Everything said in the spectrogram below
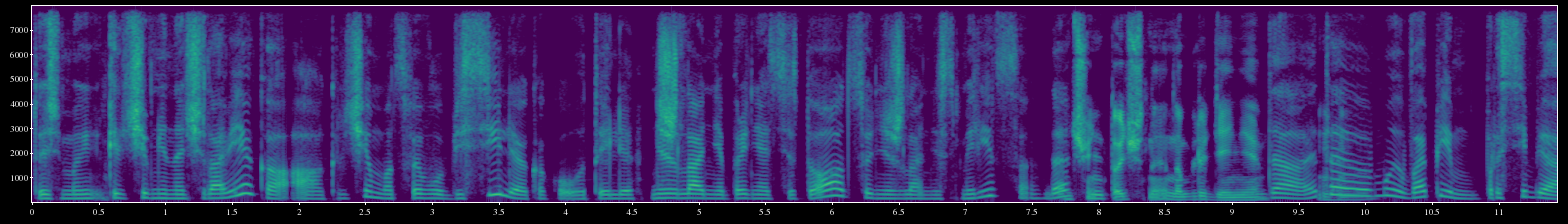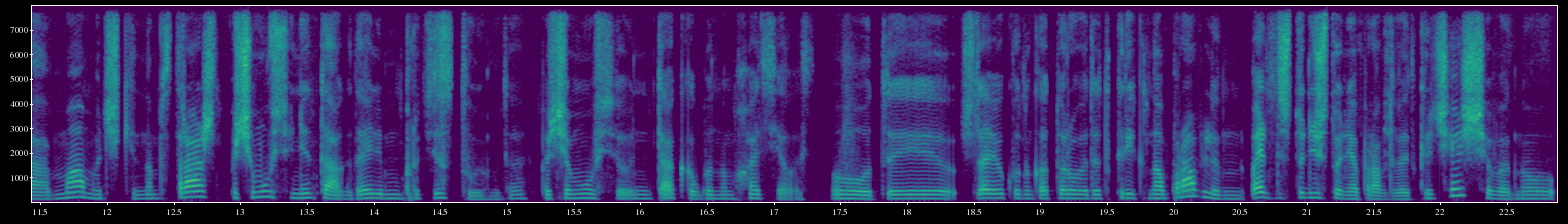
То есть мы кричим не на человека, а кричим от своего бессилия какого-то или нежелания принять ситуацию, нежелания смириться, да? Очень точное наблюдение. Да, это угу. мы вопим про себя, мамочки, нам страшно, почему все не так, да, или мы протестуем, да, почему все не так, как бы нам хотелось. Вот, и человеку, на которого этот крик направлен, понятно, что ничто не оправдывает кричащего, но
